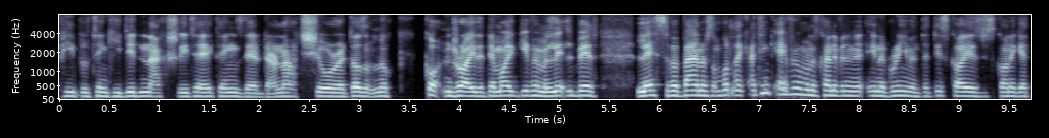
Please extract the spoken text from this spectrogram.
people think he didn't actually take things they're they're not sure it doesn't look cut and dry that they might give him a little bit less of a ban or something but like i think everyone is kind of in, in agreement that this guy is just going to get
